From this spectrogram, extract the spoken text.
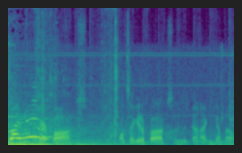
Right here. A box. Once I get a box and the gun, I can come out.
